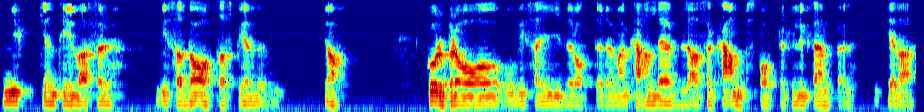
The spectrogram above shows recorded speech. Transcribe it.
nyckeln till varför vissa dataspel ja, går bra och vissa idrotter där man kan levla, alltså kampsporter till exempel. Hela,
